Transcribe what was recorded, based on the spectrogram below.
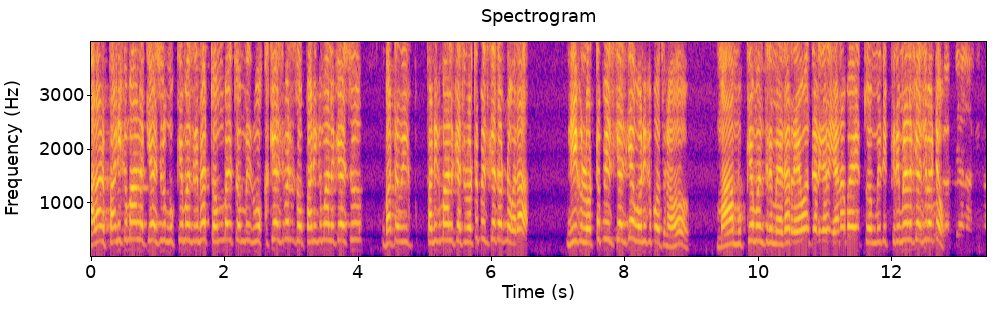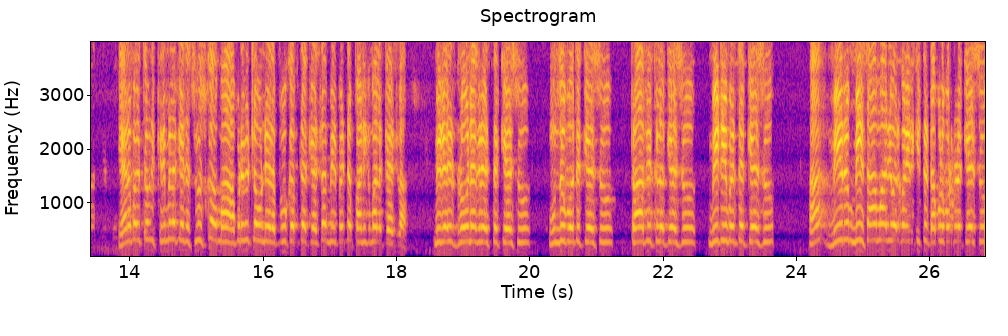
అలాంటి పనికిమాలిన కేసులు ముఖ్యమంత్రి మీద తొంభై తొమ్మిది ఒక్క కేసు మీద పనికిమాలిన కేసు బట్ పనికిమాల పనికిమాలిన కేసు లొట్ట పీసు కేసు అంటున్నావు కదా? నీకు లొట్ట పీసు కేసుకే వణికిపోతున్నావు. మా ముఖ్యమంత్రి మీద రేవంత్ రెడ్డి గారు ఎనభై తొమ్మిది క్రిమినల్ కేసులు పెట్టావు. ఎనభై తొమ్మిది క్రిమినల్ కేసు చూసుకో మా అఫిడవిట్లో ఉండేది భూ కబ్జా కేసులో మీరు పెట్టిన పనికిమాల కేసులో. మీరు డ్రోన్ ఎగరేస్తే కేసు ముందు పోతే కేసు ట్రాఫిక్లో కేసు మీటింగ్ పెడితే కేసు? మీరు మీ సామాజిక వర్గం ఇరికిస్తే డబ్బులు పట్టుకునే కేసు.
